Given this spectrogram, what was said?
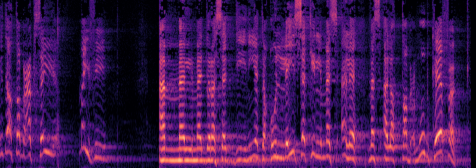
إذا طبعك سيء ما يفيد. أما المدرسة الدينية تقول ليست المسألة مسألة طبع مو بكيفك.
